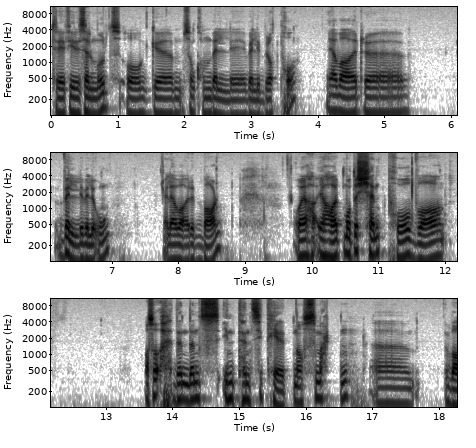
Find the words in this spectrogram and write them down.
Tre-fire selvmord, og som kom veldig, veldig brått på. Jeg var veldig, veldig ung. Eller jeg var et barn. Og jeg, jeg har på en måte kjent på hva Altså, den, den intensiteten av smerten, eh, hva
